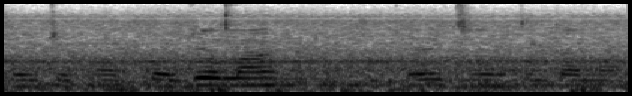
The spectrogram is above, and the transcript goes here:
ભૂલચૂકમાં કરજો માં. હે જીવંતિકામાં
